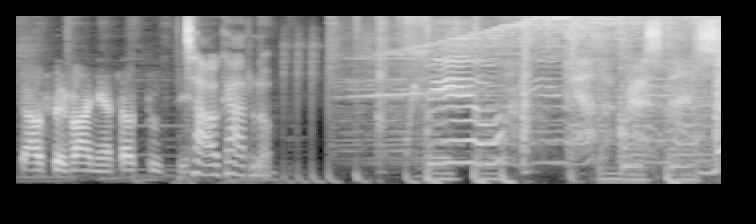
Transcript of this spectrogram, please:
Ciao Stefania, ciao a tutti. Ciao Carlo. Feel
